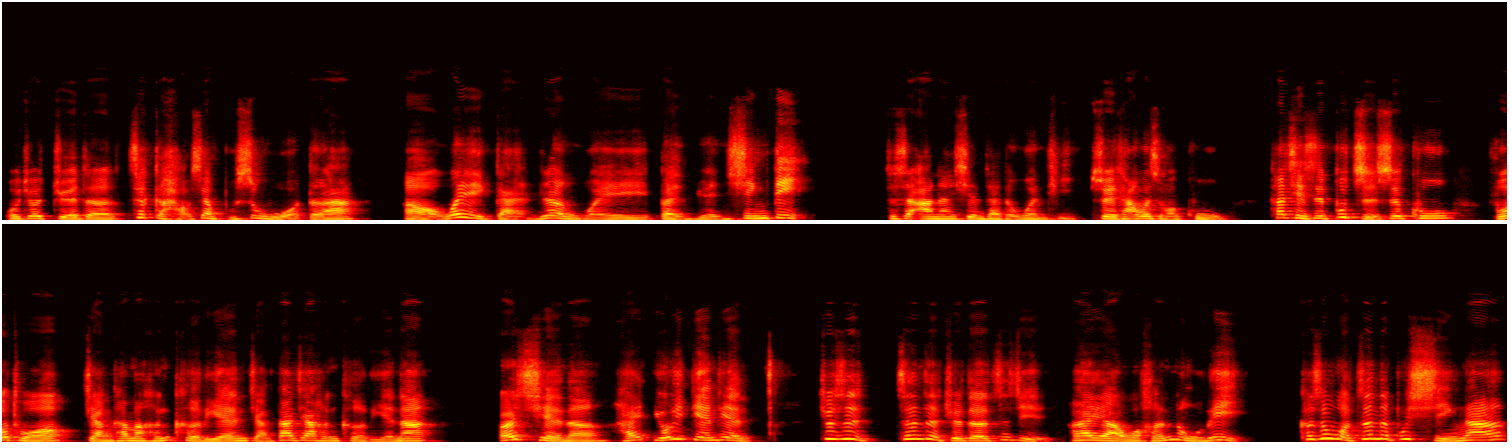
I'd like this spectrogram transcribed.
我就觉得这个好像不是我的啊，啊，未敢认为本源心地，这是阿难现在的问题。所以他为什么哭？他其实不只是哭，佛陀讲他们很可怜，讲大家很可怜啊，而且呢，还有一点点就是。真的觉得自己，哎呀，我很努力，可是我真的不行啊！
